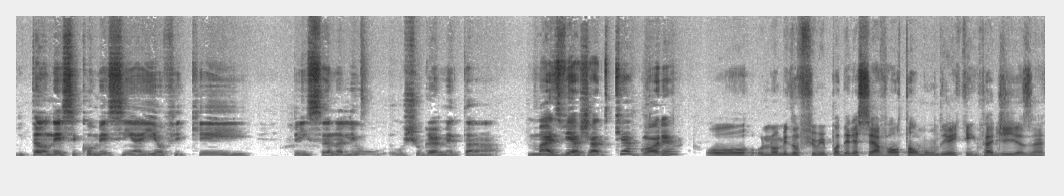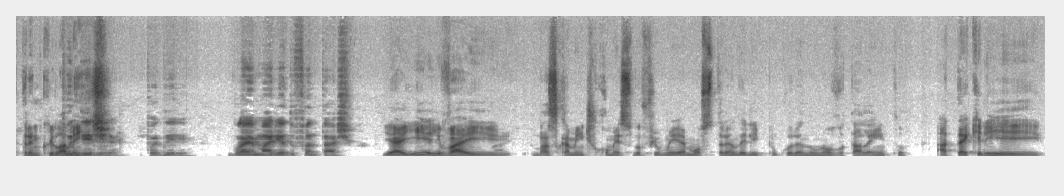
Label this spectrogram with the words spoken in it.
Então, nesse comecinho aí, eu fiquei pensando ali, o, o Sugar Man tá mais viajado que a Glória O, o nome do filme poderia ser A Volta ao Mundo em 80 Dias, né? Tranquilamente. poderia. Poderia. Glória Maria do Fantástico. E aí ele vai. Basicamente, o começo do filme é mostrando ele procurando um novo talento. Até que ele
